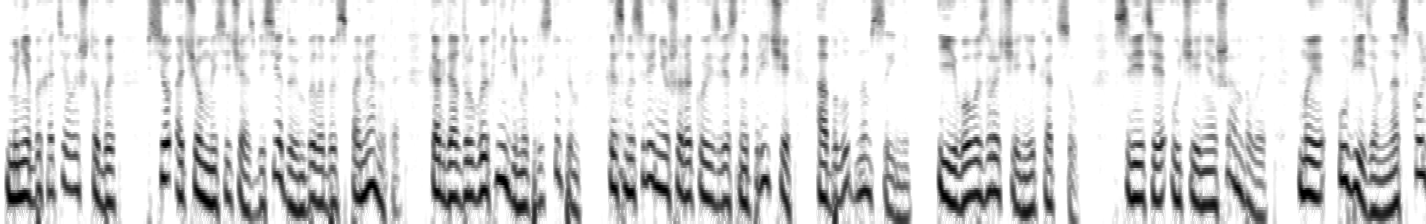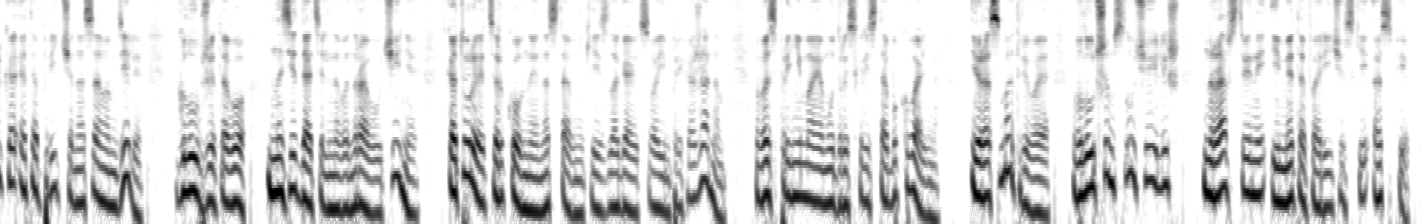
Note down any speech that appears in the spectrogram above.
Мне бы хотелось, чтобы все, о чем мы сейчас беседуем, было бы вспомянуто, когда в другой книге мы приступим к осмыслению широко известной притчи о блудном сыне и его возвращении к отцу. В свете учения Шамбалы мы увидим, насколько эта притча на самом деле глубже того назидательного нравоучения, которое церковные наставники излагают своим прихожанам, воспринимая мудрость Христа буквально – и рассматривая в лучшем случае лишь нравственный и метафорический аспект.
